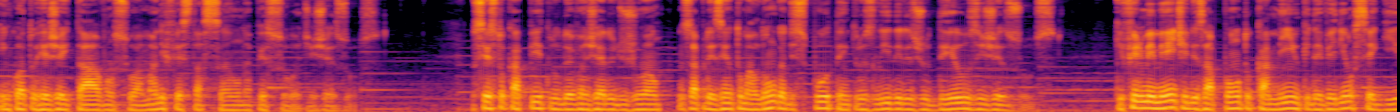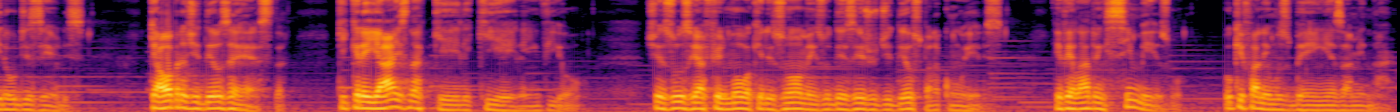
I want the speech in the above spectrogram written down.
enquanto rejeitavam sua manifestação na pessoa de Jesus. O sexto capítulo do Evangelho de João nos apresenta uma longa disputa entre os líderes judeus e Jesus, que firmemente lhes aponta o caminho que deveriam seguir ao dizer-lhes que a obra de Deus é esta, que creiais naquele que ele enviou. Jesus reafirmou àqueles homens o desejo de Deus para com eles, revelado em si mesmo, o que faremos bem em examinar.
